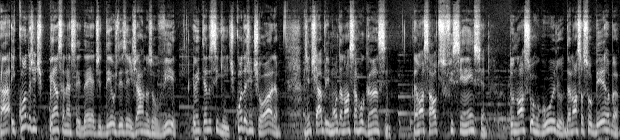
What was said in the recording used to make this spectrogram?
Ah, e quando a gente pensa nessa ideia de Deus desejar nos ouvir, eu entendo o seguinte: quando a gente ora, a gente abre mão da nossa arrogância da nossa autossuficiência, do nosso orgulho, da nossa soberba.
